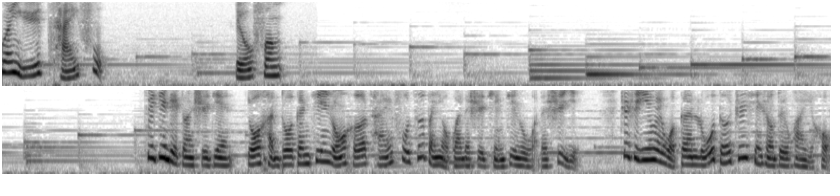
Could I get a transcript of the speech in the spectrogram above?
关于财富，刘峰。最近这段时间，有很多跟金融和财富、资本有关的事情进入我的视野。这是因为我跟卢德之先生对话以后，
